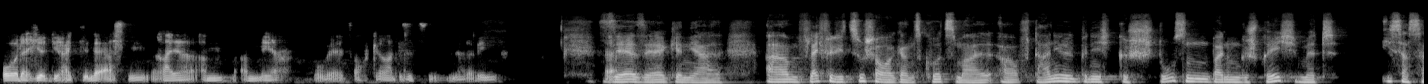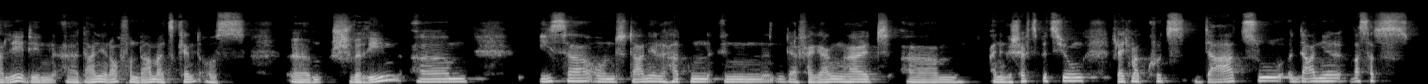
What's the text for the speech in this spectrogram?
oder hier direkt in der ersten Reihe am, am Meer, wo wir jetzt auch gerade sitzen, mehr oder weniger. Sehr, sehr genial. Ähm, vielleicht für die Zuschauer ganz kurz mal. Auf Daniel bin ich gestoßen bei einem Gespräch mit Isa Saleh, den äh, Daniel auch von damals kennt aus ähm, Schwerin. Ähm, Isa und Daniel hatten in der Vergangenheit ähm, eine Geschäftsbeziehung. Vielleicht mal kurz dazu, Daniel. Was hast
